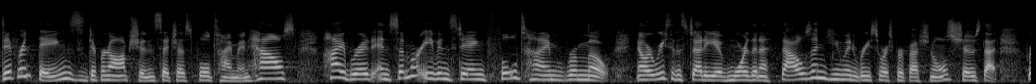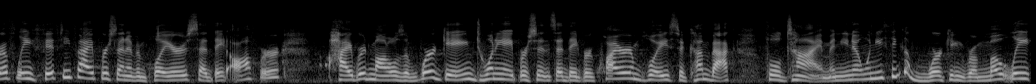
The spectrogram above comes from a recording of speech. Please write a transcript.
different things, different options, such as full time in house, hybrid, and some are even staying full time remote. Now, a recent study of more than a thousand human resource professionals shows that roughly 55% of employers said they'd offer hybrid models of working, 28% said they'd require employees to come back full time. And you know, when you think of working remotely,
